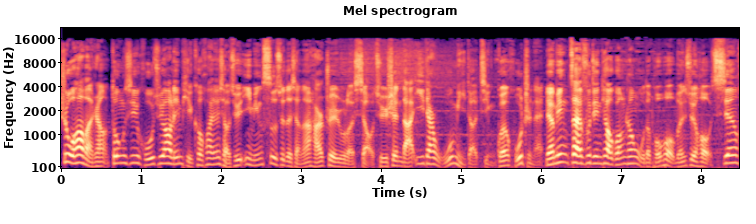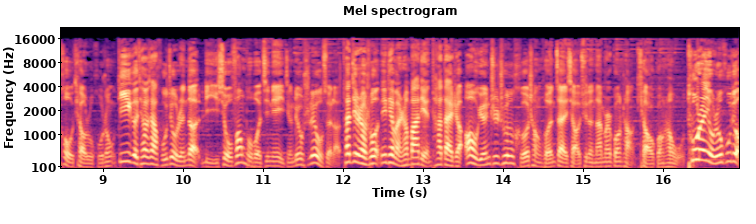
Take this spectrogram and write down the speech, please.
十五号晚上，东西湖区奥林匹克花园小区，一名四岁的小男孩坠入了小区深达一点五米的景观湖之内。两名在附近跳广场舞的婆婆闻讯后，先后跳入湖中。第一个跳下湖救人的李秀芳婆婆，今年已经六十六岁了。她介绍说，那天晚上八点，她带着奥园之春合唱团在小区的南门广场跳广场舞，突然有人呼救：“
